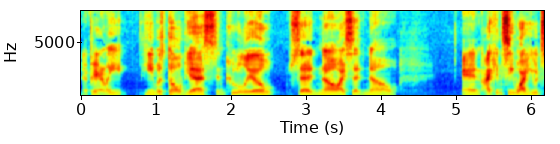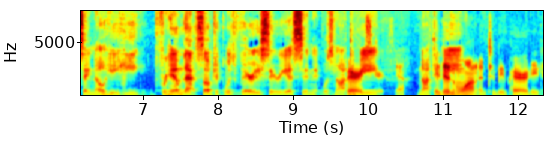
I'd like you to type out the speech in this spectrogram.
and apparently he was told yes, and Coolio said no. I said no. And I can see why he would say no. He he for him that subject was very serious and it was not Very to be serious. Yeah. not to He didn't want it to be parodied.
